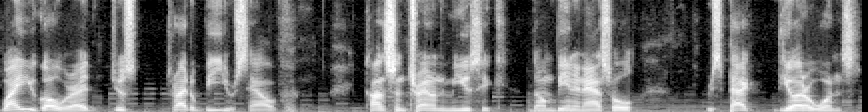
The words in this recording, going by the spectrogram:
why you go, right? Just try to be yourself. Concentrate on the music. Don't be an asshole respect the other ones,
